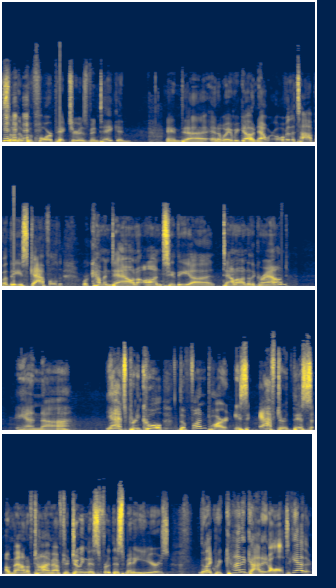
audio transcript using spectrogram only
So the before picture has been taken. And, uh, and away we go. Now we're over the top of the scaffold. We're coming down onto the uh, down onto the ground, and uh, yeah, it's pretty cool. The fun part is after this amount of time, after doing this for this many years, like we kind of got it all together.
